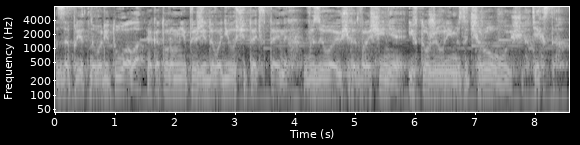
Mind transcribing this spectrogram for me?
запретного ритуала, о котором мне прежде доводилось читать в тайных, вызывающих отвращение и в то же время зачаровывающих текстах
